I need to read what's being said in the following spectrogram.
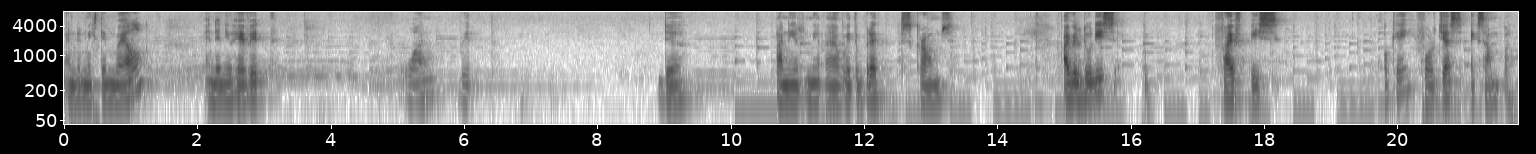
And then mix them well. And then you have it one with the paneer uh, with the bread crumbs. I will do this five piece okay for just example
